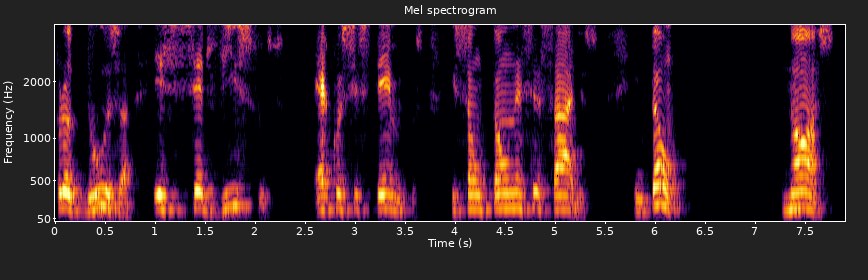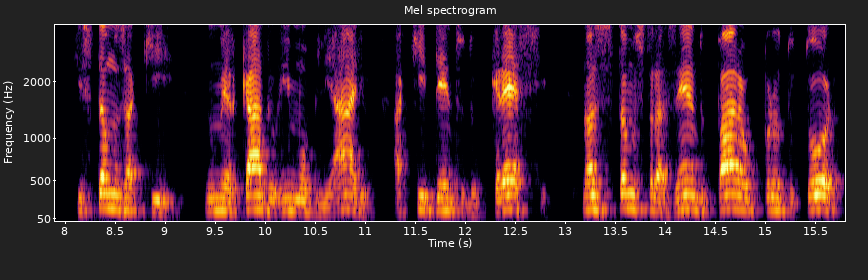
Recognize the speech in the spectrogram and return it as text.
produza esses serviços ecossistêmicos que são tão necessários. Então, nós que estamos aqui no mercado imobiliário, aqui dentro do Cresce, nós estamos trazendo para o produtor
